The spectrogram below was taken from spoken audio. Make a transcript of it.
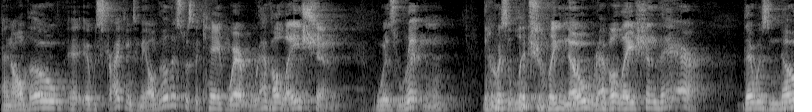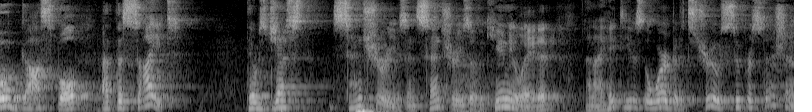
And although it was striking to me, although this was the cave where Revelation was written, there was literally no revelation there. There was no gospel at the site. There was just centuries and centuries of accumulated, and I hate to use the word, but it's true, superstition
